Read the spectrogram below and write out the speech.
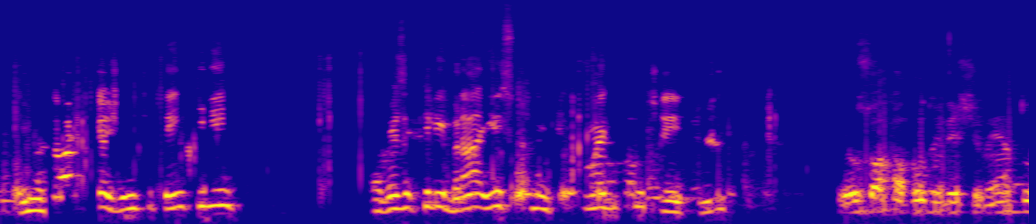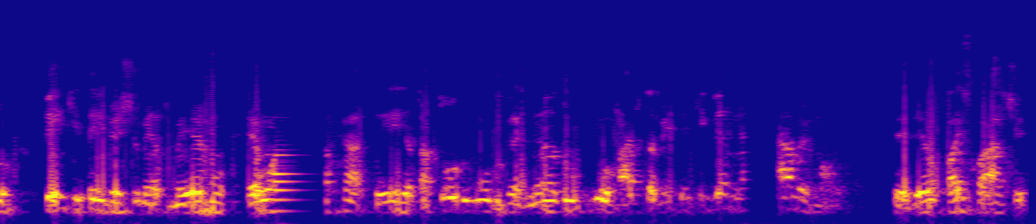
Mas eu acho que a gente tem que talvez equilibrar isso com mais né? Eu sou a favor do investimento, tem que ter investimento mesmo, é uma cadeia, tá todo mundo ganhando e o rádio também tem que ganhar, meu irmão entendeu? Faz parte.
